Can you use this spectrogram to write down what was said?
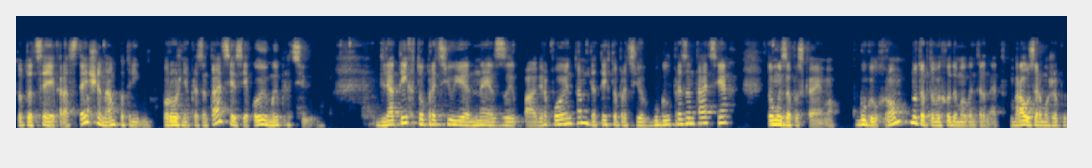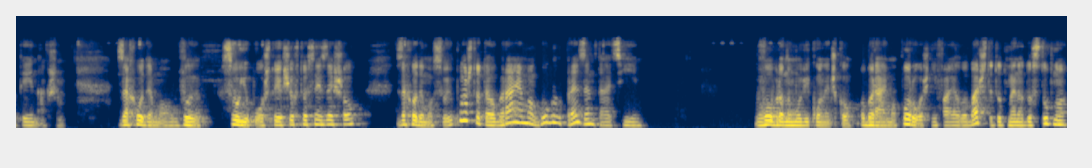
Тобто, це якраз те, що нам потрібно. Порожня презентація, з якою ми працюємо. Для тих, хто працює не з PowerPoint, для тих, хто працює в Google презентаціях, то ми запускаємо Google Chrome, ну тобто виходимо в інтернет. Браузер може бути інакшим. Заходимо в свою пошту, якщо хтось не зайшов. Заходимо в свою пошту та обираємо Google презентації. В обраному віконечку обираємо порожній файл. Ви бачите, тут в мене доступно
